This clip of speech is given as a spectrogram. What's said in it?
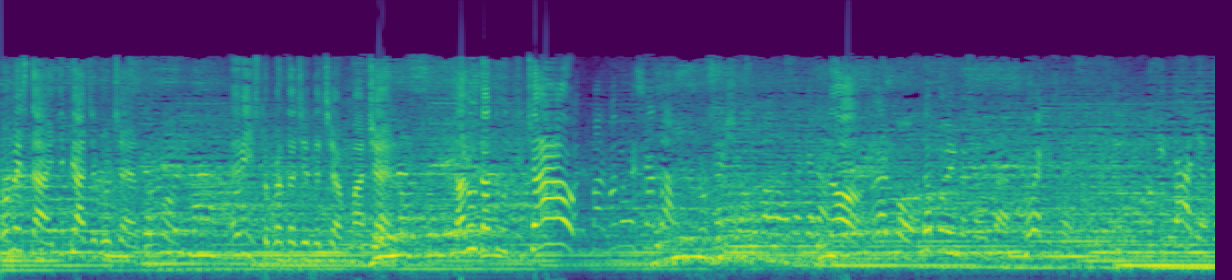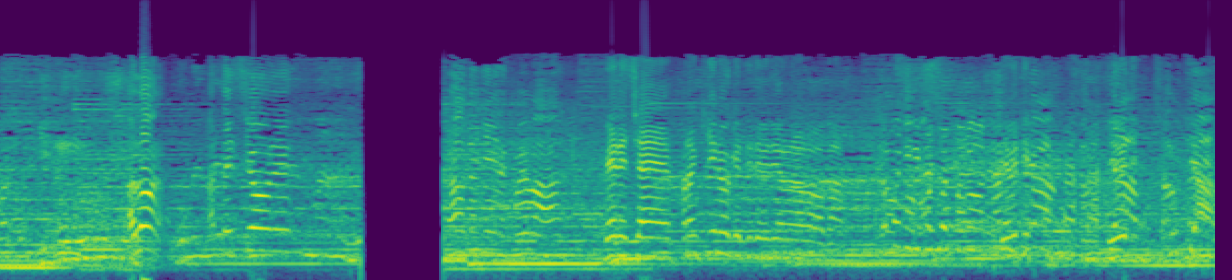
Come stai? Ti piace il concerto? Hai visto quanta gente c'è? Un macello. Saluta tutti, ciao! Ma, ma dove sei andato? Non sei sceso da, da Canale? No. Dopo vengo a salutare. Dov'è che sei? In Italia, guarda. Allora, attenzione! Ciao Daniele, come va? Bene, c'è Franchino che ti deve dire una roba. Dopo ti dico il tuo parole. Dire- Salutiamo, salutiamo.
